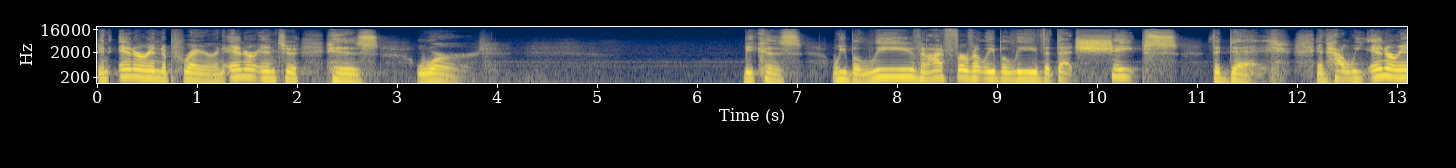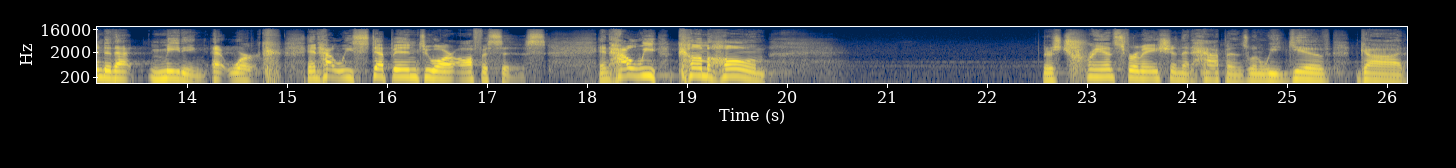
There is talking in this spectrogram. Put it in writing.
and enter into prayer and enter into His Word because we believe, and I fervently believe, that that shapes the day and how we enter into that meeting at work and how we step into our offices and how we come home. There's transformation that happens when we give God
